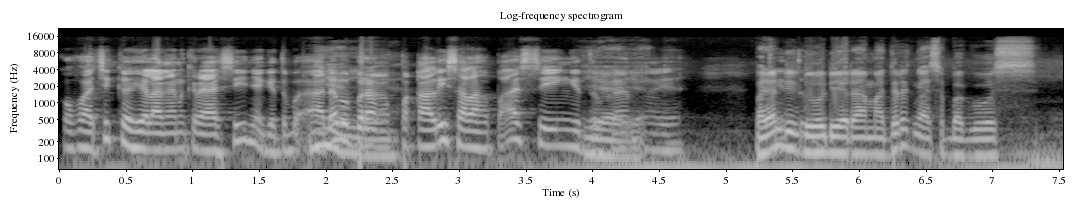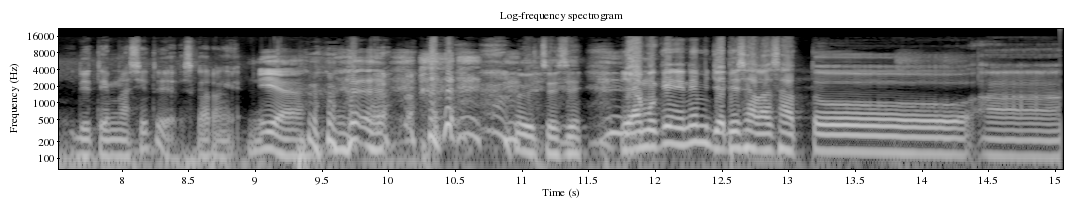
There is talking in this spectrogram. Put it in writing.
Kovacic kehilangan kreasinya gitu. Ada Iya, beberapa iya, kali salah passing gitu Iya, kan. Iya. Padahal di Gitu. dulu di Real Madrid nggak sebagus di timnas itu ya sekarang ya. Iya. Lucu sih. Ya mungkin ini menjadi salah satu eh,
